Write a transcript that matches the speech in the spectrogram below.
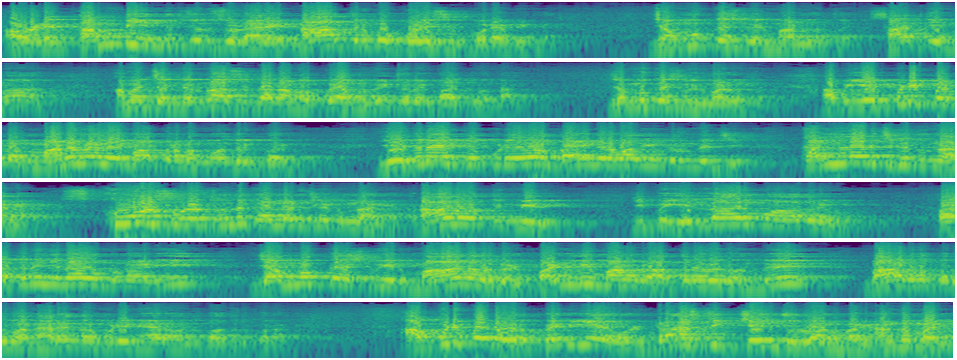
அவருடைய தம்பி எந்திரிச்சு வந்து சொல்றாரு நான் திரும்ப போலீஸுக்கு போறேன் அப்படின்னு. ஜம்மு காஷ்மீர் மாநிலத்தில். சாத்தியமா? அமைச்சர் நிர்மலா சீதாராமன் போய் அவங்க வீட்டுல போய் பார்த்து வந்தாங்க. ஜம்மு காஷ்மீர் மாநிலத்தில். அப்ப எப்படிப்பட்ட மனநிலை மாற்றம் அங்க வந்திருக்கு பாருங்க. எதிரே இருக்கக்கூடியதான் பயங்கரவாதிகள் இருந்துச்சு. கல்லடிச்சுக்கிட்டு இருந்தாங்க. ஸ்கூல் ஸ்டூடெண்ட்ஸ் வந்து கல்லடிச்சுக்கிட்டு இருந்தாங்க. ராணுவத்தின் மீது. இப்ப எல்லாருக்கும் ஆதரவு. பதினஞ்சு நாள் முன்னாடி ஜம்மு காஷ்மீர் மாணவர்கள் பள்ளி மாணவர்கள் அத்தனை பேர் வந்து பாரத பிரதமர் நரேந்திர மோடி நேரம் வந்து பார்த்துட்டு போறாங்க. அப்படிப்பட்ட ஒரு பெரிய ஒரு டிராஸ்டிக் சேஞ்ச் சொல்லுவாங்க பாருங்க அந்த மாதிரி.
